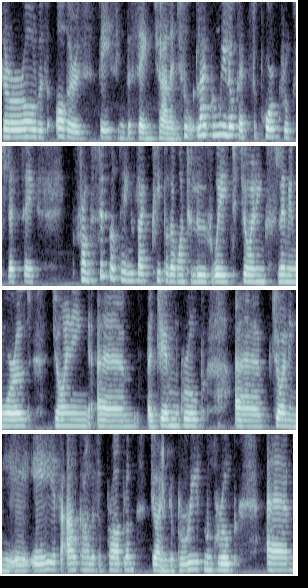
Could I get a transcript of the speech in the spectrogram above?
there are always others facing the same challenge. So like when we look at support groups let's say from simple things like people that want to lose weight joining slimming world joining um, a gym group, uh, joining AA if alcohol is a problem, joining a bereavement group, um,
